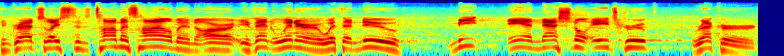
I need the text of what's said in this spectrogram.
Congratulations to Thomas Heilman, our event winner with a new meet and national age group record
